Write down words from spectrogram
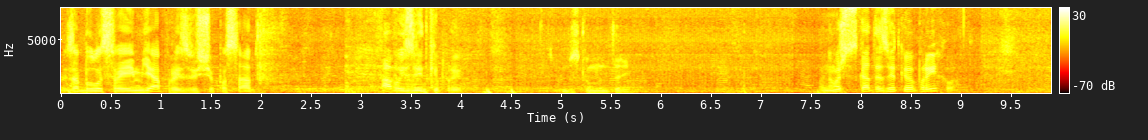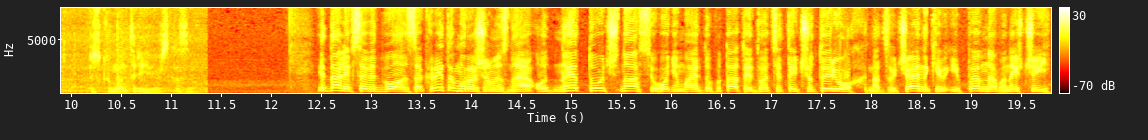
Ви забули своє ім'я, прізвище, посаду. А ви звідки приїхали? Без коментарів. Ви не можете сказати, звідки ви приїхали? Без коментарів, я ж сказав. І далі все відбувалося в закритому режимі. Знає одне точно. Сьогодні мають допитати 24 надзвичайників, і певна, вони ще й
